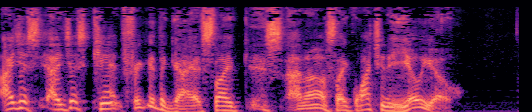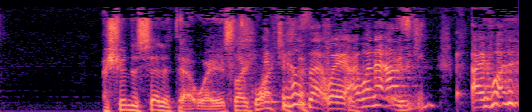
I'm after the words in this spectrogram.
I just I just can't figure the guy. It's like it's, I don't know. It's like watching a yo-yo. I shouldn't have said it that way. It's like watching. It feels that way. I want to ask. I want.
